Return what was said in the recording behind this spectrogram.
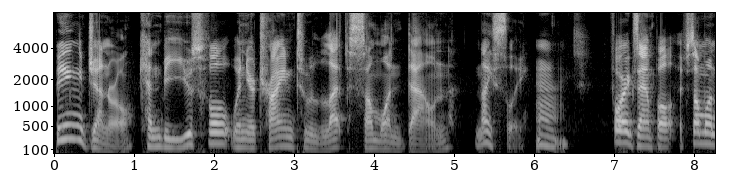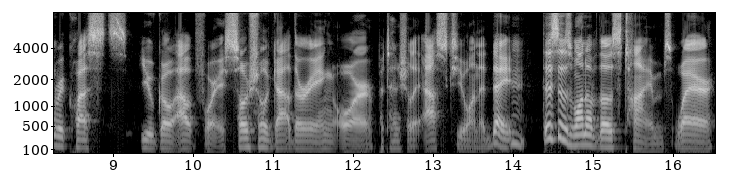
Being general can be useful when you're trying to let someone down nicely. For example, if someone requests you go out for a social gathering or potentially asks you on a date, hmm. this is one of those times where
